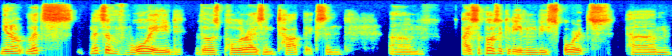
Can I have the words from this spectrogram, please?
you know, let's let's avoid those polarizing topics. And um, I suppose it could even be sports um,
